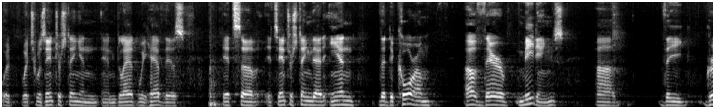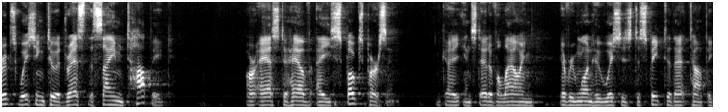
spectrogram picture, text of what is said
wh- which was interesting and, and glad we have this. It's, uh, it's interesting that in the decorum of their meetings, uh, the groups wishing to address the same topic are asked to have a spokesperson okay, instead of allowing everyone who wishes to speak to that topic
